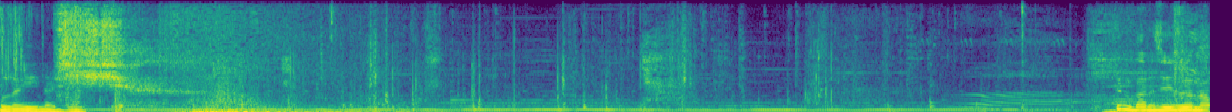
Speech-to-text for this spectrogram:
Kolejna dziś. Tym bardziej, że no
